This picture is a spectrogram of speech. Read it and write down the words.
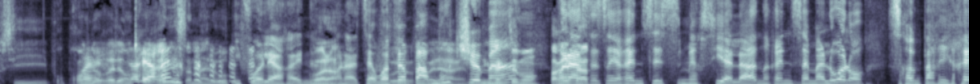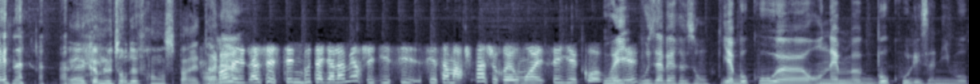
si pour prendre le relais entre Rennes, et Saint-Malo. Il faut aller à Rennes. Voilà, Ça, on va faire par bout de chemin. Exactement, par voilà, ça c'est Rennes, c'est merci Alan, Rennes Saint-Malo. Alors ce sera Paris Rennes. comme le Tour de France par étapes. Non mais là j'ai jeté une bouteille à la mer, j'ai dit si si ça marche pas, j'aurais au moins essayé quoi. Vous oui, vous avez raison. Il y a beaucoup euh, on aime beaucoup les animaux.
